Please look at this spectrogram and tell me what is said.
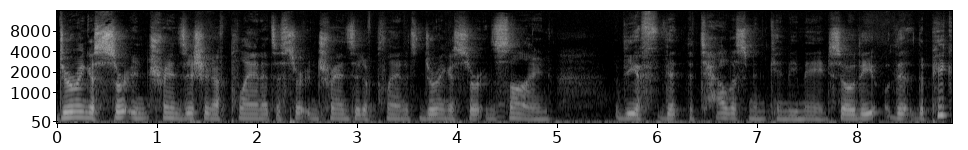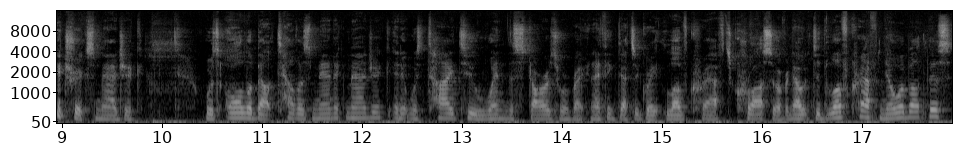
during a certain transition of planets, a certain transit of planets, during a certain sign, the, the, the talisman can be made. So the, the, the Picatrix magic was all about talismanic magic and it was tied to when the stars were right. And I think that's a great Lovecraft crossover. Now, did Lovecraft know about this?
